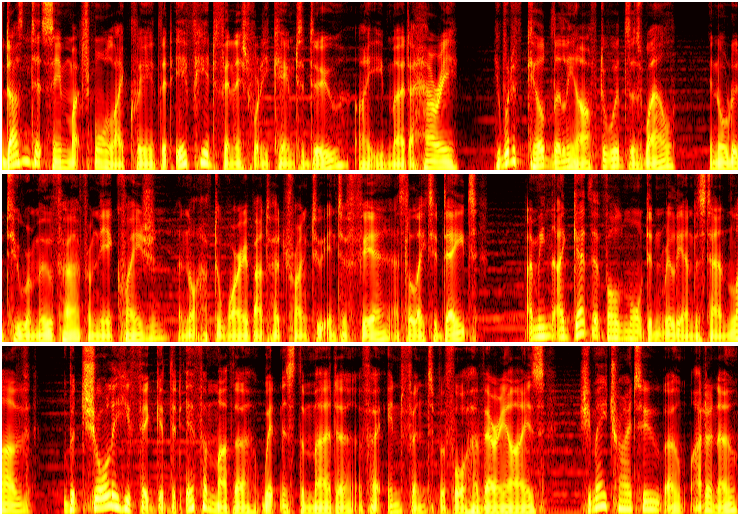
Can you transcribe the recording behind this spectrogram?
Doesn't it seem much more likely that if he had finished what he came to do, i.e., murder Harry, he would have killed Lily afterwards as well, in order to remove her from the equation and not have to worry about her trying to interfere at a later date? I mean, I get that Voldemort didn't really understand love, but surely he figured that if a mother witnessed the murder of her infant before her very eyes, she may try to, oh, I don't know,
